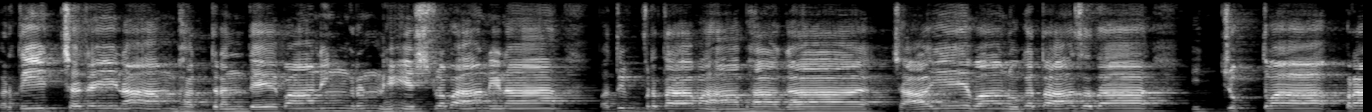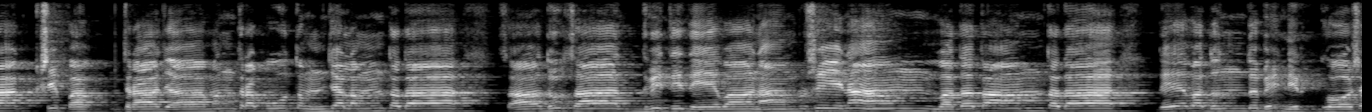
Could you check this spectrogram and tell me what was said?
ప్రతీచ్ఛైనాం భద్రంతే పానిం గృహ్ణేష్వ పానినా పతివ్రత మహాభాగా ఛాయేవానుగతా సదా. ఇచ్చుక్త్వా ప్రాక్షిపద్రాజా మంత్రపూతం జలం తదా. సాధు సాధ్వితి దేవానాం ఋషీణాం వదతాం తదా. దేవదుందుభిర్ఘోష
